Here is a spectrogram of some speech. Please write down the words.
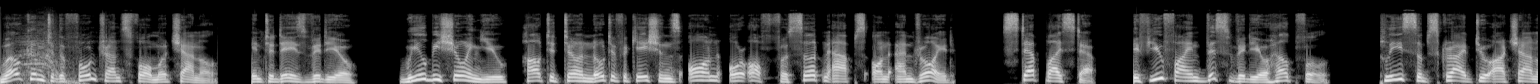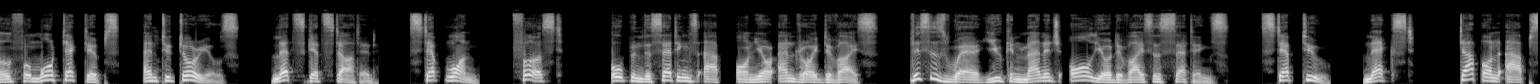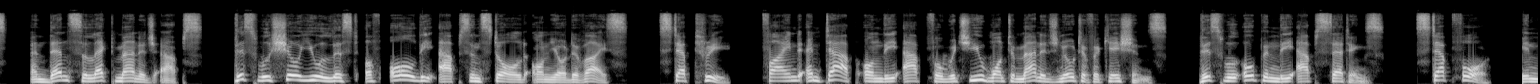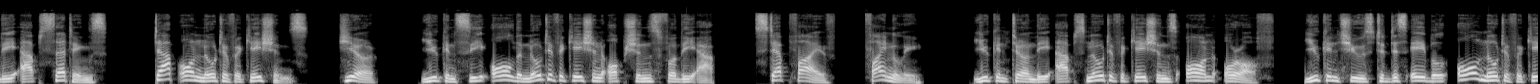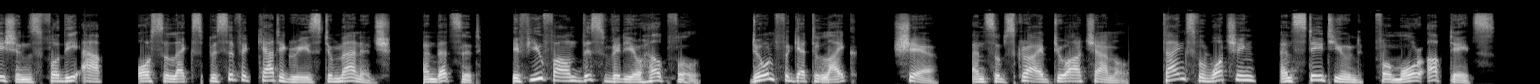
Welcome to the Phone Transformer channel. In today's video, we'll be showing you how to turn notifications on or off for certain apps on Android, step by step. If you find this video helpful, please subscribe to our channel for more tech tips and tutorials. Let's get started. Step 1. First, open the Settings app on your Android device. This is where you can manage all your device's settings. Step 2. Next, tap on Apps and then select Manage Apps. This will show you a list of all the apps installed on your device. Step 3. Find and tap on the app for which you want to manage notifications. This will open the app settings. Step 4. In the app settings, tap on Notifications. Here, you can see all the notification options for the app. Step 5. Finally, you can turn the app's notifications on or off. You can choose to disable all notifications for the app or select specific categories to manage. And that's it. If you found this video helpful, don't forget to like, share, and subscribe to our channel. Thanks for watching and stay tuned for more updates.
